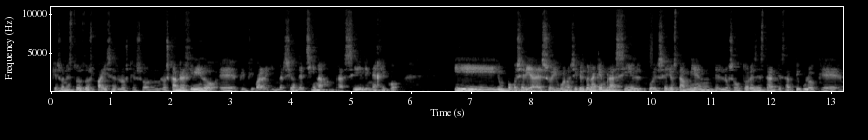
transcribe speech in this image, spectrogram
que son estos dos países los que son los que han recibido eh, principal inversión de China, Brasil y México. Y, un poco sería eso. Y bueno, sí que es verdad que en Brasil, pues ellos también, eh, los autores de este, este artículo que,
